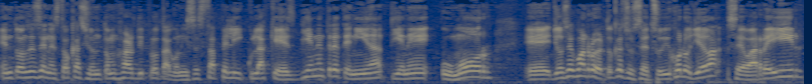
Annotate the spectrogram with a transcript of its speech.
Entonces, en esta ocasión, Tom Hardy protagoniza esta película que es bien entretenida, tiene humor. Eh, yo sé, Juan Roberto, que si usted su hijo lo lleva, se va a reír.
